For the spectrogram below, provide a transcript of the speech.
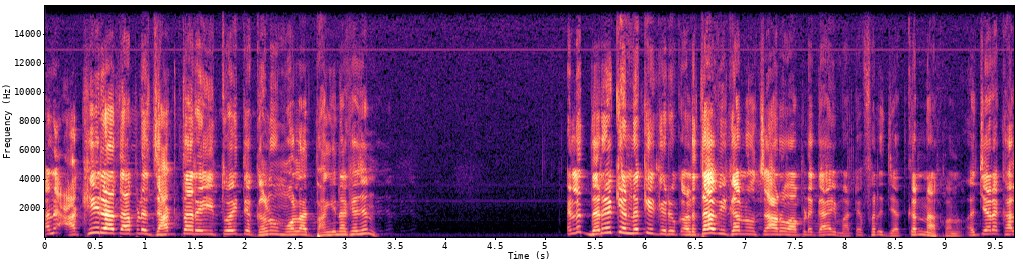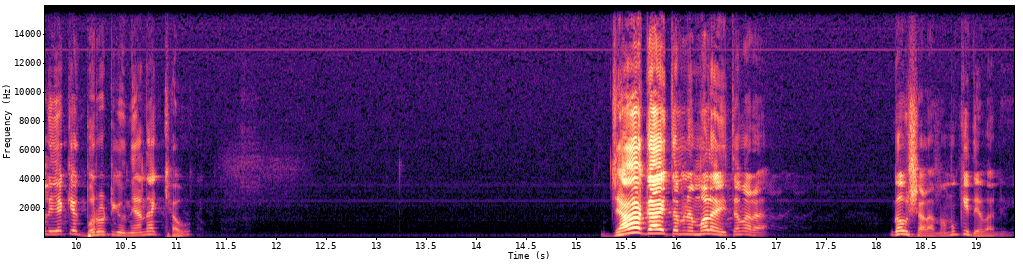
અને આખી રાત આપણે જાગતા રહી તોય તે ઘણું મોલાદ ભાંગી નાખે છે ને. એટલે દરેકે નક્કી કર્યું કે અડધા વીઘાનો ચારો આપણે ગાય માટે ફરજિયાત કરી નાખવાનો. અત્યારે ખાલી એક એક ભરોટીઓ ત્યાં નાખ્યા જ્યાં ગાય તમને મળે તમારા ગૌશાળામાં મૂકી દેવાની.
